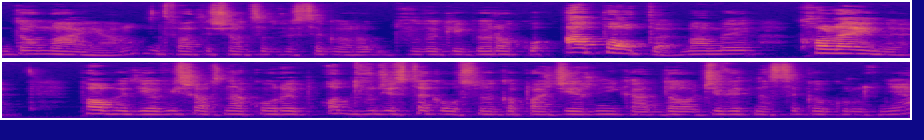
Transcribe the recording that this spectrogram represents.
do maja 2022 roku, a potem mamy kolejny pobyt Jowisza w znaku ryb od 28 października do 19 grudnia,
